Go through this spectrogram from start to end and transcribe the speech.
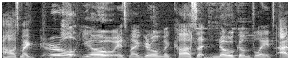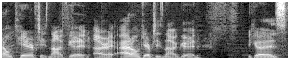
Oh, it's my girl. Yo, it's my girl Mikasa. No complaints. I don't care if she's not good. All right. I don't care if she's not good. Because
